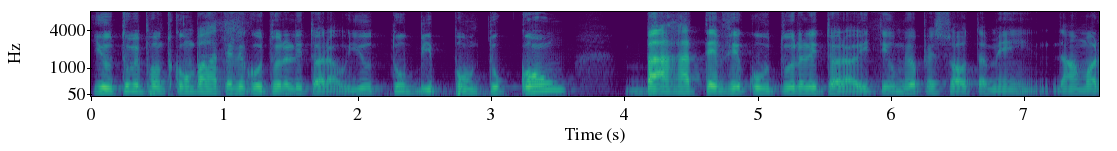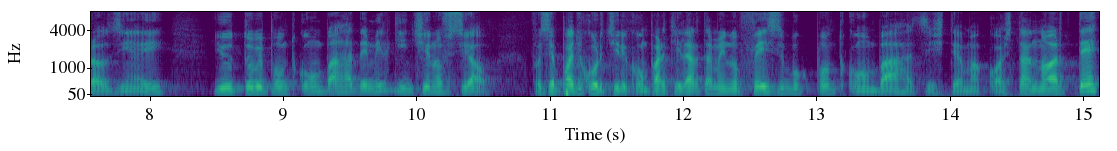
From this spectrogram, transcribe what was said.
youtube.com.br TV Cultura Litoral. youtube.com.br TV Cultura Litoral. E tem o meu pessoal também, dá uma moralzinha aí, youtube.com.br Ademir Quintino Oficial. Você pode curtir e compartilhar também no facebook.com.br Sistema Costa Norte.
